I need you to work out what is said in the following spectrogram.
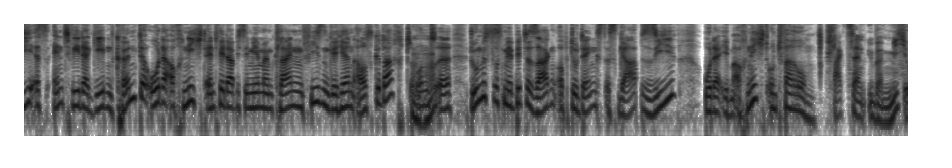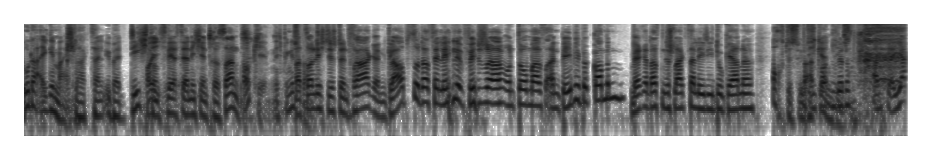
die es entweder geben könnte oder auch nicht. Entweder habe ich sie mir in meinem kleinen fiesen Gehirn ausgedacht mhm. und äh, du müsstest mir bitte sagen, ob du denkst, es gab sie oder eben auch nicht und warum. Schlagzeilen über mich oder allgemein? Schlagzeilen über dich, sonst wäre es ja nicht interessant. Okay, ich bin gespannt. Was soll ich dich denn fragen? Glaubst du, dass Helene Fischer und Thomas ein Baby bekommen? Wäre das eine Schlagzeile, die du gerne Ach, das würde ich gerne würdest? Ja,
